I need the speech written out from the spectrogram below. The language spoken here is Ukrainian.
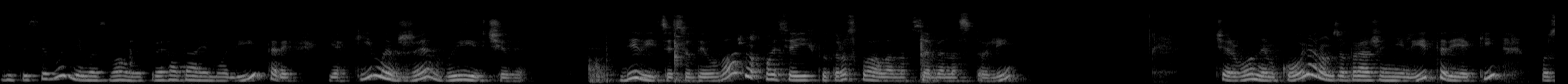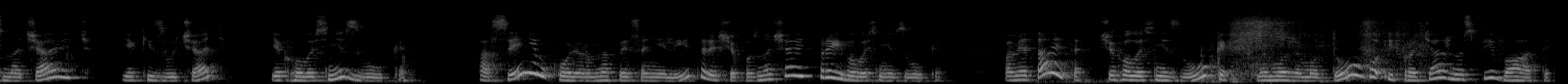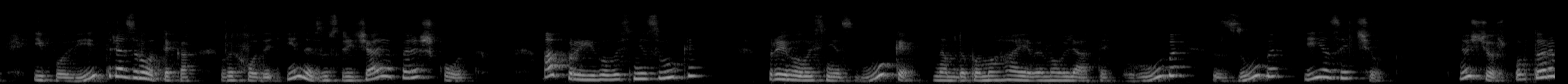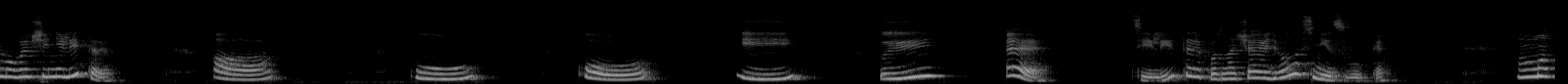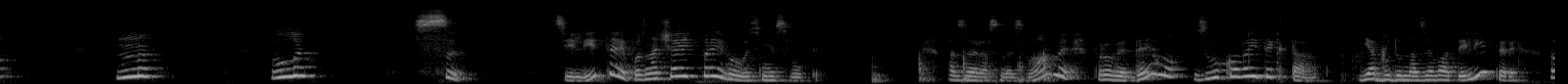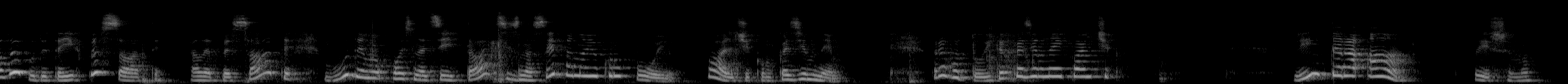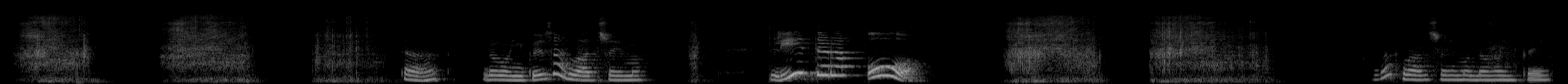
Діти, сьогодні ми з вами пригадаємо літери, які ми вже вивчили. Дивіться сюди уважно, ось я їх тут розклала на себе на столі. Червоним кольором зображені літери, які позначають, які звучать як голосні звуки. А синім кольором написані літери, що позначають приголосні звуки. Пам'ятаєте, що голосні звуки ми можемо довго і протяжно співати, і повітря з ротика виходить і не зустрічає перешкод. А приголосні звуки? Приголосні звуки нам допомагає вимовляти губи, зуби і язичок. Ну що ж, повторимо вивчені літери. А, У, О, І, И, Е. Ці літери позначають голосні звуки. М, Н, Л, С. Ці літери позначають приголосні звуки. А зараз ми з вами проведемо звуковий диктант. Я буду називати літери, а ви будете їх писати. Але писати будемо ось на цій таці з насипаною крупою, пальчиком вказівним. Приготуйте вказівний пальчик. Літера А пишемо. Так, долонькою загладжуємо. Літера О. Загладжуємо долонькою.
